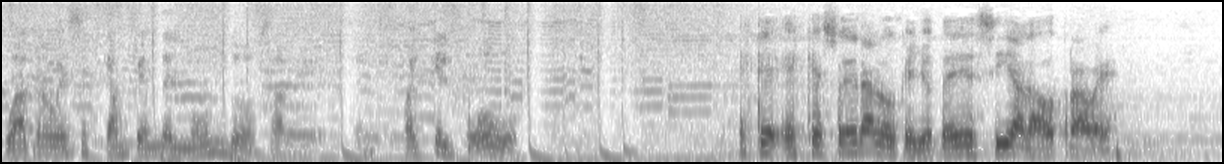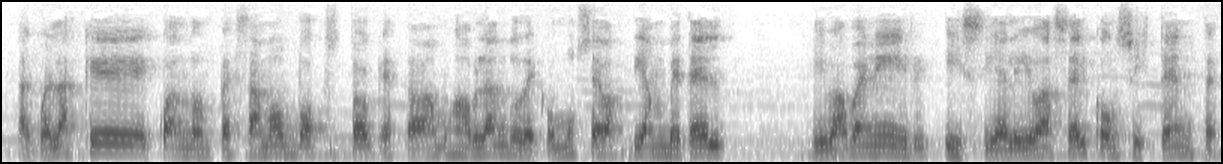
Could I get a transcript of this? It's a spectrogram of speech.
cuatro veces campeón del mundo, ¿sabes? Cualquier bobo. Es que, es que eso era lo que yo te decía la otra vez. ¿Te acuerdas que cuando empezamos Box Talk estábamos hablando de cómo Sebastián Vettel iba a venir y si él iba a ser consistente?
